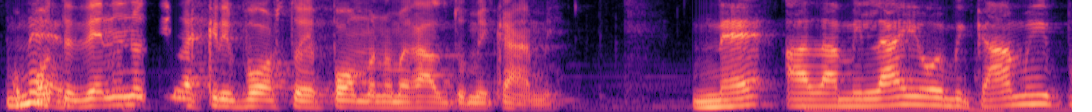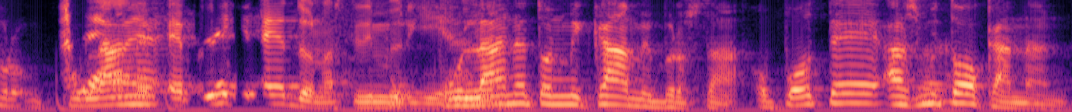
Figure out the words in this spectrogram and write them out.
Ναι, Οπότε δεν είναι ότι είναι ακριβώς το επόμενο μεγάλο του Mikami. Ναι, αλλά μιλάει ο Μικάμι, πουλάνε, Πουλάνε... Επλέκεται έντονα στη δημιουργία. πουλάνε τον Mikami μπροστά. Οπότε ας μην το έκαναν.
